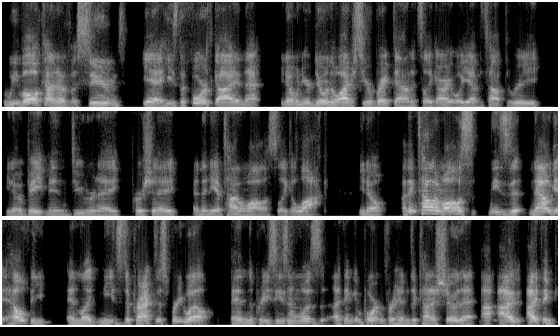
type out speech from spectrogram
we've all kind of assumed, yeah, he's the fourth guy in that. You know, when you're doing the wide receiver breakdown, it's like, all right, well, you have the top three, you know, Bateman, Duvernay, Proche, and then you have Tylan Wallace, like a lock. You know, I think Tylan Wallace needs to now get healthy and like needs to practice pretty well and the preseason was, I think, important for him to kind of show that. I, I, I think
